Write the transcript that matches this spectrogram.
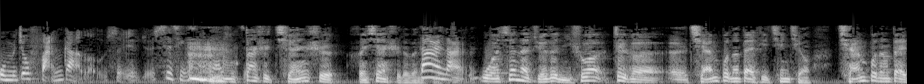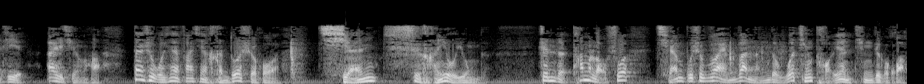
我们就反感了，所以也觉得事情应该是这样。但是钱是很现实的问题。当然当然我现在觉得你说这个呃，钱不能代替亲情，钱不能代替爱情哈。但是我现在发现很多时候啊，钱是很有用的，真的。他们老说钱不是万万能的，我挺讨厌听这个话。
